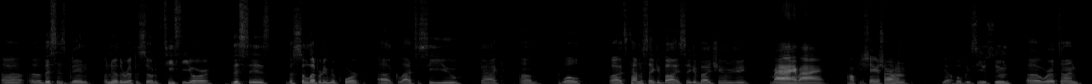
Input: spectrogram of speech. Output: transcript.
Uh, uh, this has been another episode of TCR. This is the Celebrity Report. Uh, glad to see you back. Um, well, uh, it's time to say goodbye. Say goodbye, Chionji. Bye bye. Hope you see you soon. Yeah, hope we see you soon. Uh, we're out of time,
